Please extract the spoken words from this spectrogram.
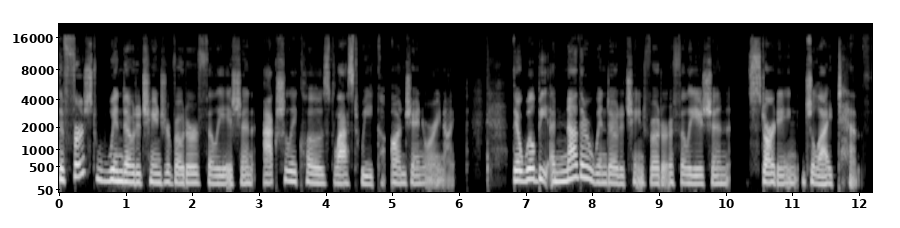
The first window to change your voter affiliation actually closed last week on January 9th. There will be another window to change voter affiliation starting July 10th.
